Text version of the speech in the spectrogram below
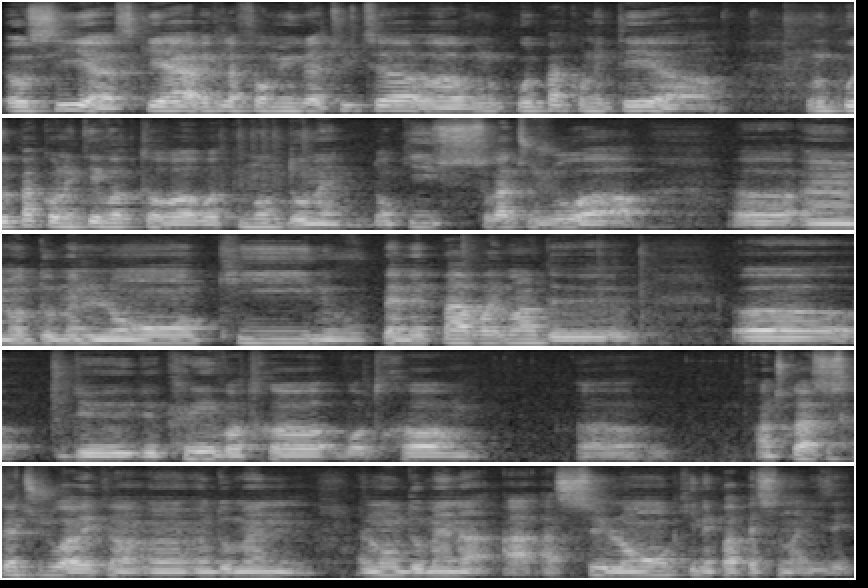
aussi, ce qu'il y a avec la formule gratuite, vous ne pouvez pas connecter vous ne pouvez pas connecter votre, votre nom de domaine. Donc il sera toujours euh, euh, un nom de domaine long qui ne vous permet pas vraiment de, euh, de, créer votre... votre en tout cas, ce serait toujours avec un, domaine, un nom de domaine assez long qui n'est pas personnalisé.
